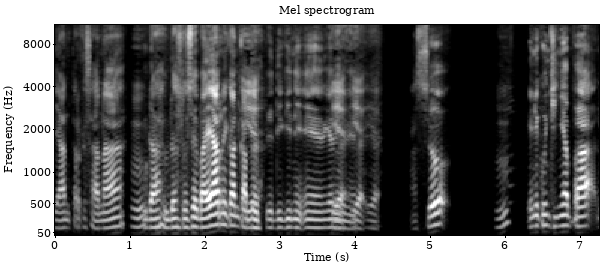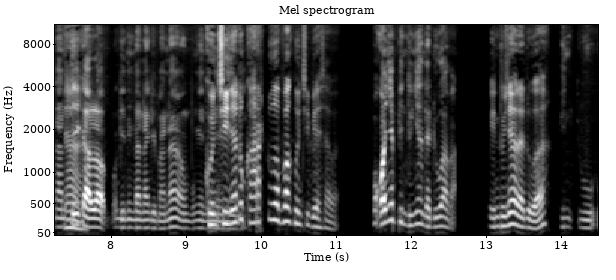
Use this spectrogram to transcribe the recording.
diantar ke sana. Hmm. Udah udah selesai bayar nih kan Iya. KTP diginiin kan Iya, gini. iya, iya. Masuk. Hmm? Ini kuncinya Pak. Nanti Nah. kalau gimana gimana hubungin. Kuncinya ini. tuh kartu apa kunci biasa, Pak? pokoknya pintunya ada dua Pak. Pintunya ada dua. Pintu.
